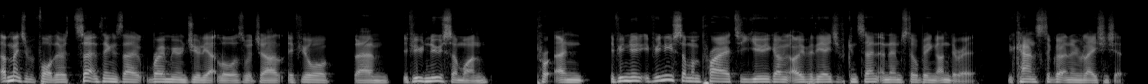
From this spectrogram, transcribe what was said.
I mentioned before, there are certain things like Romeo and Juliet laws, which are if you're um, if you knew someone pr- and if you knew if you knew someone prior to you going over the age of consent and them still being under it, you can still get in a relationship.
